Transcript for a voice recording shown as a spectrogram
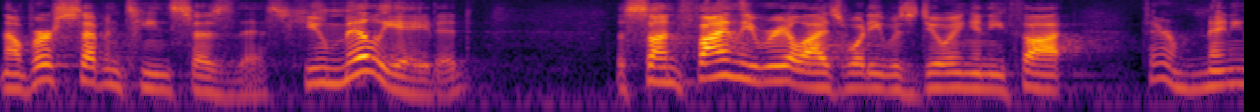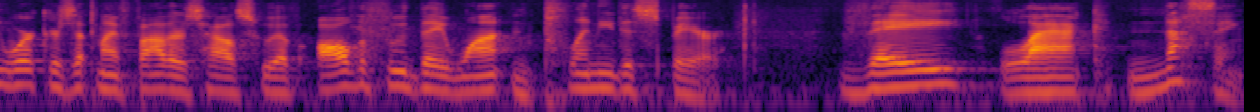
Now, verse 17 says this Humiliated, the son finally realized what he was doing, and he thought, There are many workers at my father's house who have all the food they want and plenty to spare. They lack nothing.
